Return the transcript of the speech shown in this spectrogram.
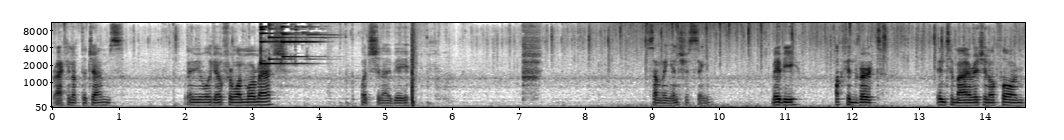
Racking up the gems. Maybe we'll go for one more match. What should I be? Something interesting. Maybe I'll convert into my original form.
